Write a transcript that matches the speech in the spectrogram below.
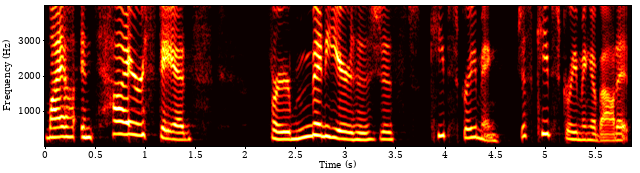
My entire stance for many years is just keep screaming. Just keep screaming about it.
